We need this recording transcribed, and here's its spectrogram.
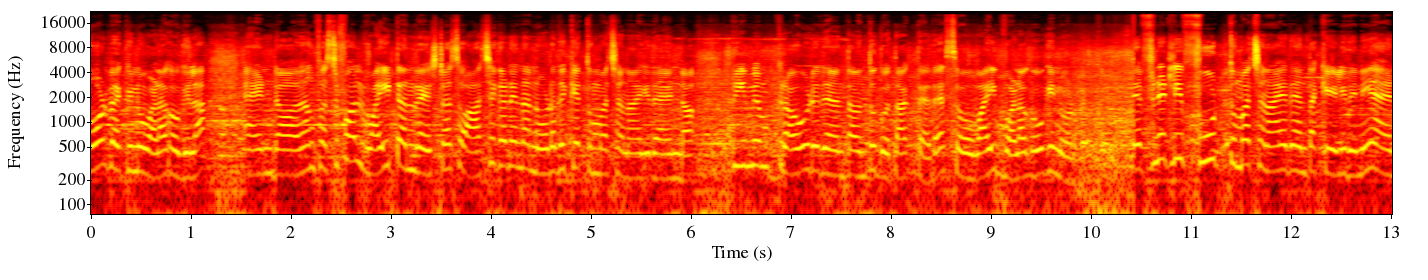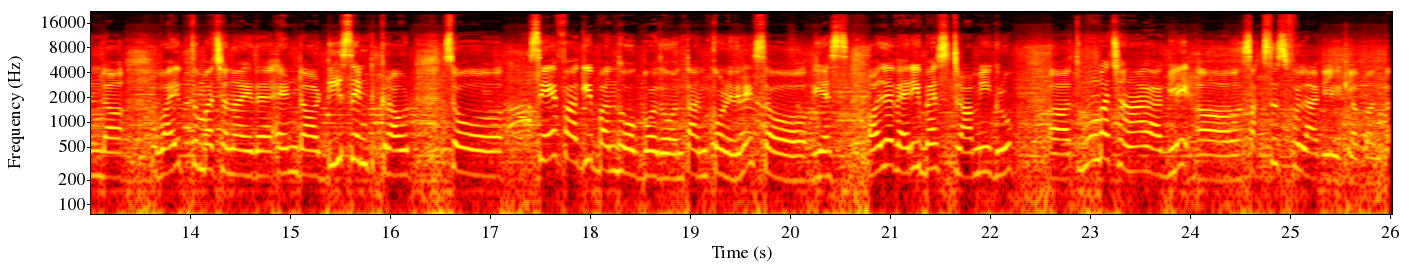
ನೋಡಬೇಕು. ಇನ್ನೂ ಒಳಗೆ ಹೋಗಿಲ್ಲ. ಆ್ಯಂಡ್ ನಂಗೆ ಫಸ್ಟ್ ಆಫ್ ಆಲ್ ವೈಟ್ ಅಂದರೆ ಇಷ್ಟ. ಸೊ ಆಚೆ ಕಡೆಯಿಂದ ನೋಡೋದಕ್ಕೆ ತುಂಬ ಚೆನ್ನಾಗಿದೆ. ಆ್ಯಂಡ್ ಪ್ರೀಮಿಯಂ ಕ್ರೌಡ್ ಇದೆ ಅಂತ ಅಂತೂ ಗೊತ್ತಾಗ್ತಾ ಇದೆ. ಸೊ ವೈಬ್ ಒಳಗೆ ಹೋಗಿ ನೋಡಬೇಕು. ಡೆಫಿನೆಟ್ಲಿ ಫುಡ್ ತುಂಬ ಚೆನ್ನಾಗಿದೆ ಅಂತ ಕೇಳಿದ್ದೀನಿ ಆ್ಯಂಡ್ ವೈಬ್ ತುಂಬ ಚೆನ್ನಾಗಿದೆ. And decent sufficient crowd so safe ಆಗಿ ಬಂದು ಹೋಗ್ಬೋದು ಅಂತ ಅಂದ್ಕೊಂಡಿದ್ದೀನಿ so yes all the very best Ramee group ತುಂಬ ಚೆನ್ನಾಗಾಗಲಿ ಸಕ್ಸಸ್ಫುಲ್ ಆಗಲಿ ಈ ಕ್ಲಬ್ ಅಂತ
